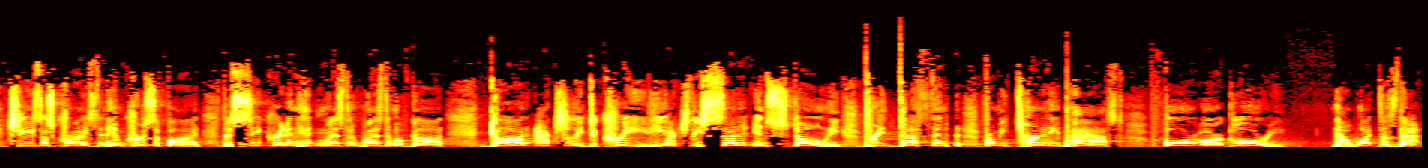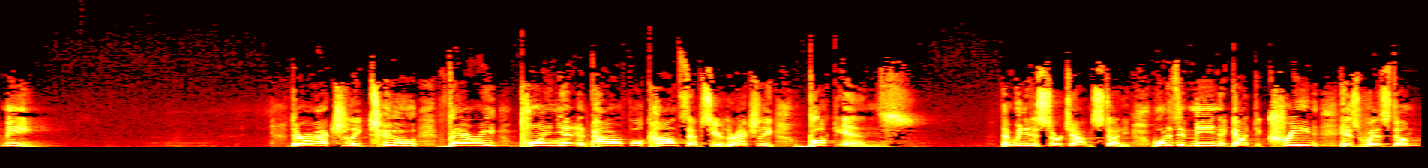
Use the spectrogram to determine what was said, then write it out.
Jesus Christ and Him crucified, the secret and hidden wisdom, of God, God actually decreed, He actually set it in stone, He predestined it from eternity past for our glory. Now, what does that mean? There are actually two very poignant and powerful concepts here. They're actually bookends that we need to search out and study. What does it mean that God decreed his wisdom?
